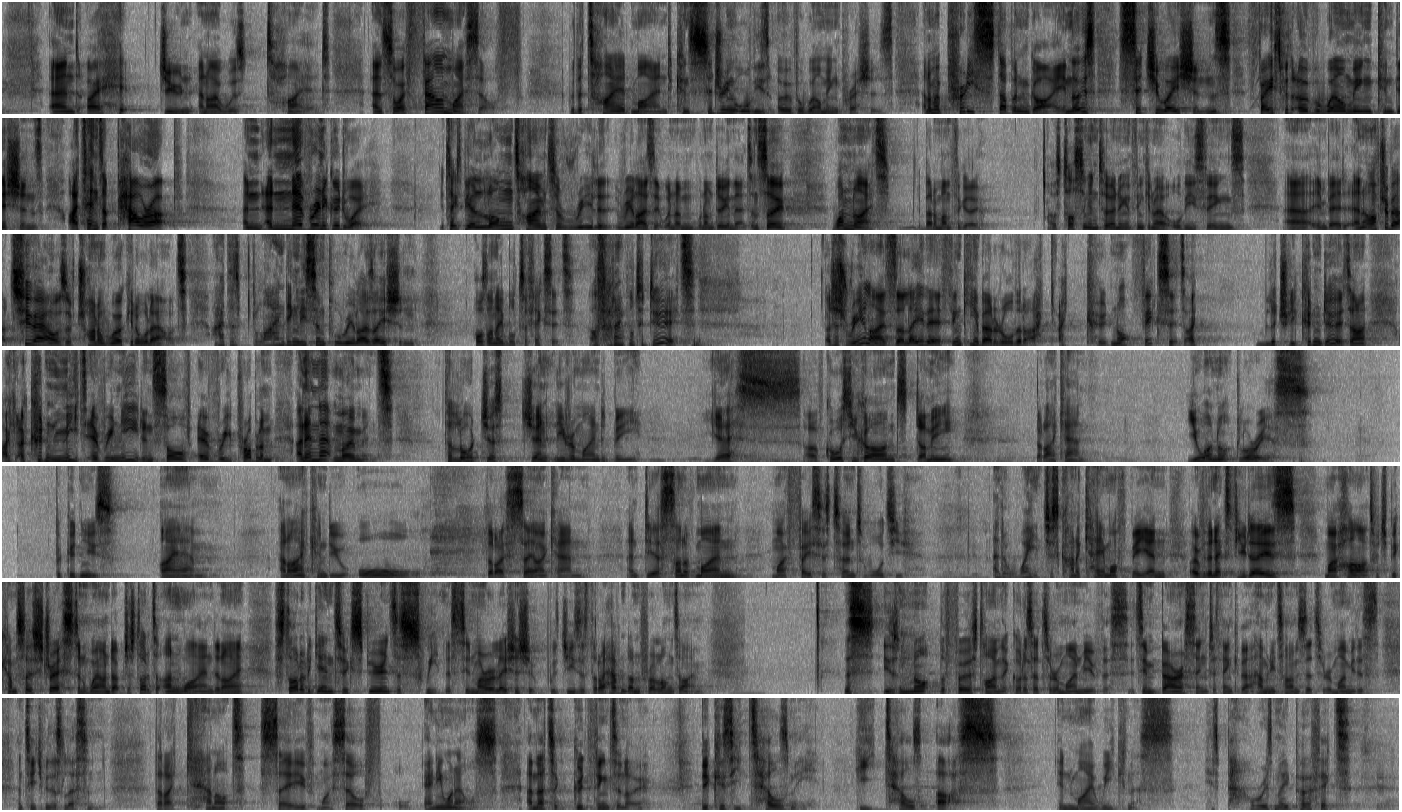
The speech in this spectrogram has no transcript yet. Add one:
And I hit June, and I was tired. And so I found myself with a tired mind, considering all these overwhelming pressures. And I'm a pretty stubborn guy. In those situations, faced with overwhelming conditions, I tend to power up, and, and never in a good way. It takes me a long time to real, realize it when I'm, when I'm doing that. And so one night, about a month ago, I was tossing and turning and thinking about all these things uh, in bed. And after about two hours of trying to work it all out, I had this blindingly simple realization I was unable to fix it. I was unable to do it. I just realized as I lay there thinking about it all that I, I could not fix it. I literally couldn't do it. I, I, I couldn't meet every need and solve every problem. And in that moment, the Lord just gently reminded me yes, of course you can't, dummy, but I can. You are not glorious. But good news, I am. And I can do all that I say I can and, dear son of mine, my face is turned towards you. And a weight just kind of came off me. And over the next few days, my heart, which had become so stressed and wound up, just started to unwind. And I started again to experience a sweetness in my relationship with Jesus that I haven't done for a long time. This is not the first time that God has had to remind me of this. It's embarrassing to think about how many times He's had to remind me this and teach me this lesson that I cannot save myself or anyone else. And that's a good thing to know because He tells me he tells us, in my weakness, his power is made perfect.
